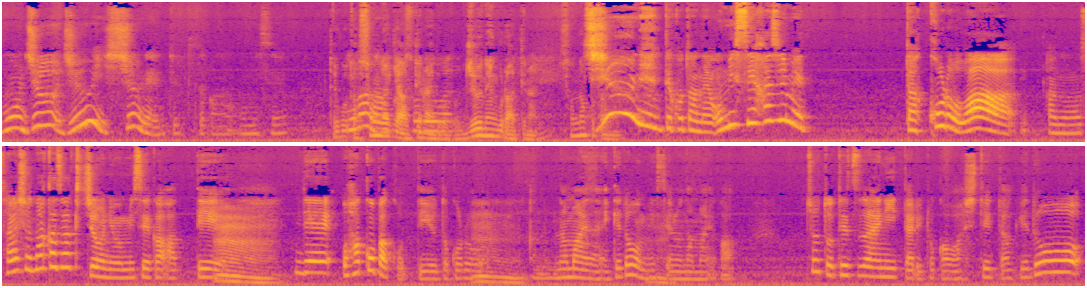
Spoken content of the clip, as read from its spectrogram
ーん。もう10 11周年って言ってたかなお店。ってことはそんだけ会ってないってこと？10年ぐらい会ってない。そんなこと10ない。年ってことはねお店始めた頃はあの最初中崎町にお店があって、でお箱箱っていうところ、うん。うんあの名前ないけどお店の名前が、ちょっと手伝いに行ったりとかはしてたけど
